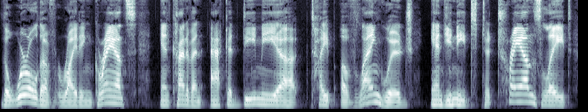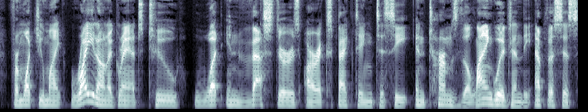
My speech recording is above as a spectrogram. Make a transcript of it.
the world of writing grants and kind of an academia type of language, and you need to translate from what you might write on a grant to what investors are expecting to see in terms of the language and the emphasis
